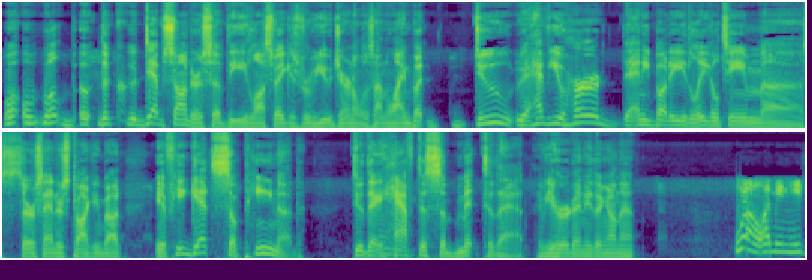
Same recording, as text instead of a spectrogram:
Well, well, uh, the Deb Saunders of the Las Vegas Review Journal is on the line. But do have you heard anybody, the legal team, uh, Sarah Sanders, talking about if he gets subpoenaed, do they have to submit to that? Have you heard anything on that? Well, I mean, he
